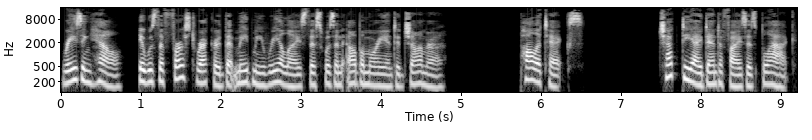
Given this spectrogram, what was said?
Raising Hell, it was the first record that made me realize this was an album-oriented genre. Politics. Chuck D identifies as black,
